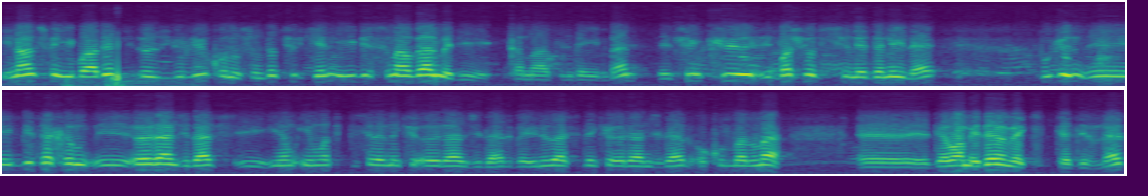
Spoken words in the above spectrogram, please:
inanç ve ibadet özgürlüğü konusunda Türkiye'nin iyi bir sınav vermediği kanaatindeyim ben. E, çünkü başörtüsü nedeniyle bugün e, bir takım e, öğrenciler, e, İmam Hatip liselerindeki öğrenciler ve üniversitedeki öğrenciler okullarına e, devam edememektedirler.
